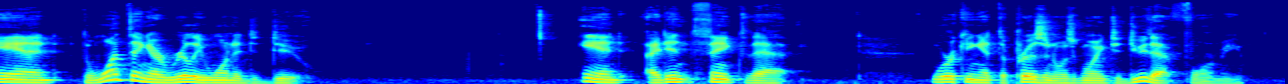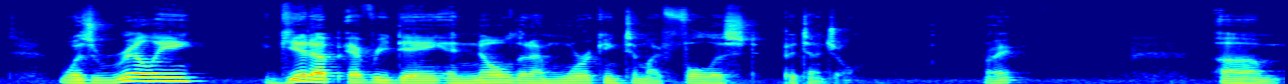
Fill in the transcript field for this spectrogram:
And the one thing I really wanted to do, and I didn't think that working at the prison was going to do that for me, was really get up every day and know that I'm working to my fullest potential, right? Um,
